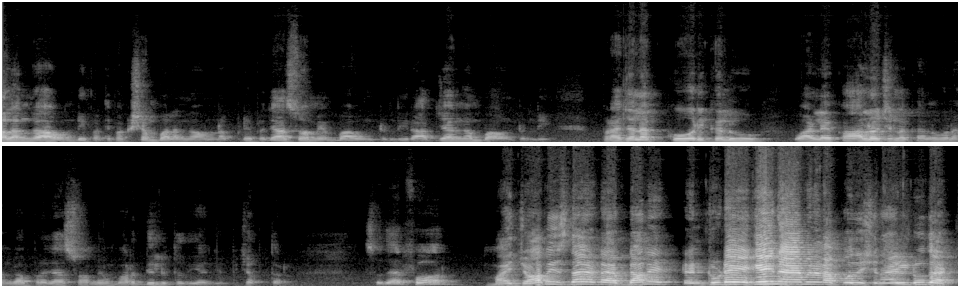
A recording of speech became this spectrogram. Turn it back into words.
బలంగా ఉండి ప్రతిపక్షం బలంగా ఉన్నప్పుడే ప్రజాస్వామ్యం బాగుంటుంది రాజ్యాంగం బాగుంటుంది ప్రజల కోరికలు వాళ్ళ యొక్క ఆలోచనలకు అనుగుణంగా ప్రజాస్వామ్యం వర్ధిల్లుతుంది అని చెప్పి చెప్తారు. So thus far my job is that I done it and today again I'm in opposition I will do that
